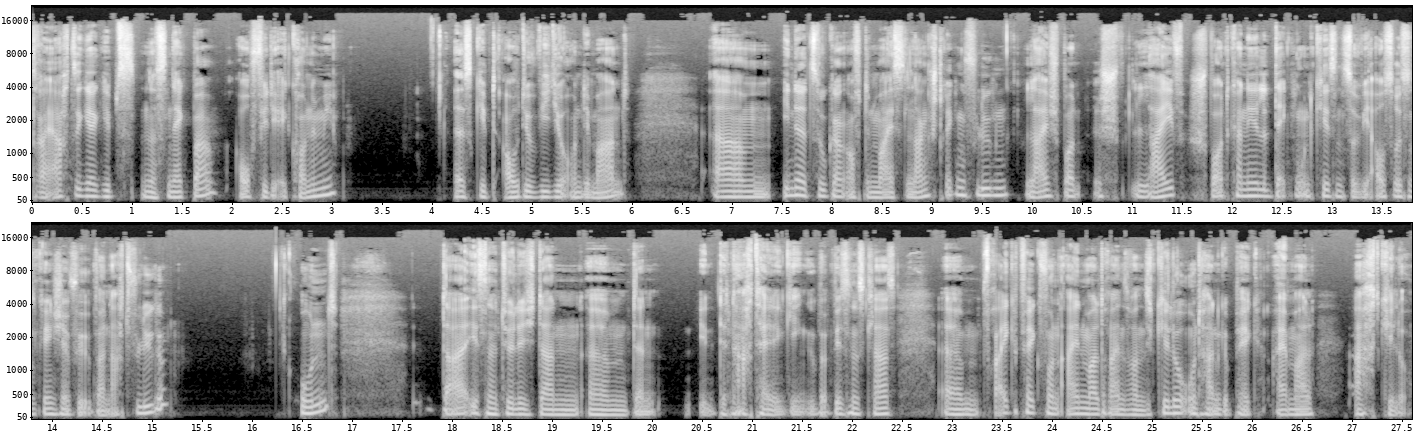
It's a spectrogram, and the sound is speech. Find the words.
380er gibt's eine Snackbar, auch für die Economy. Es gibt Audio, Video on Demand. Ähm, Internetzugang auf den meisten Langstreckenflügen, Live-Sport, Live-Sportkanäle, Decken und Kissen sowie Ausrüstungsgegenstände für Übernachtflüge. Und da ist natürlich dann ähm, der der Nachteil gegenüber Business Class, ähm, Freigepäck von einmal 23 Kilo und Handgepäck einmal 8 Kilo.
